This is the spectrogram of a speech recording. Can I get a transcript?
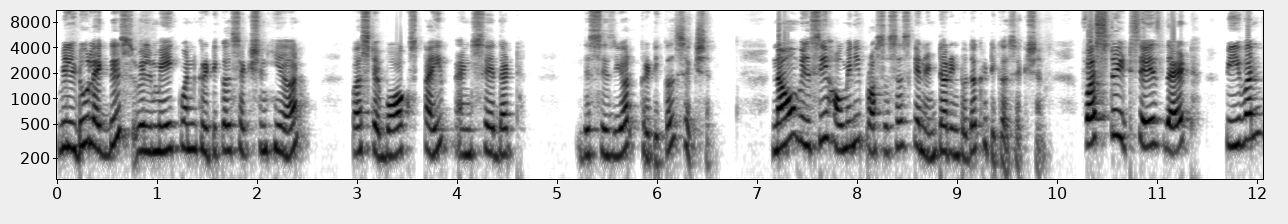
We'll do like this. We'll make one critical section here. First a box type and say that this is your critical section. Now we'll see how many processes can enter into the critical section. First it says that P1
